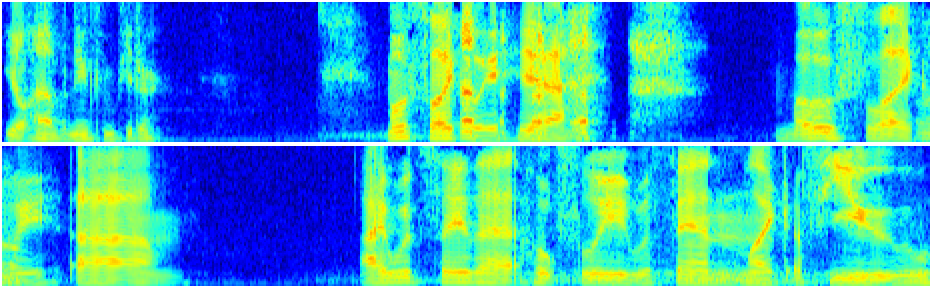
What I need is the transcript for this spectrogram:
you'll have a new computer. Most likely, yeah. Most likely. Um, I would say that hopefully within like a few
